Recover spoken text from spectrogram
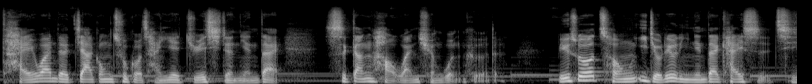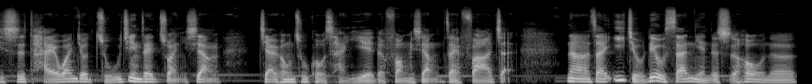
台湾的加工出口产业崛起的年代是刚好完全吻合的。比如说，从一九六零年代开始，其实台湾就逐渐在转向加工出口产业的方向在发展。那在一九六三年的时候呢，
